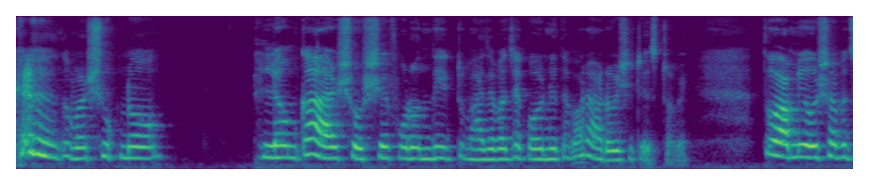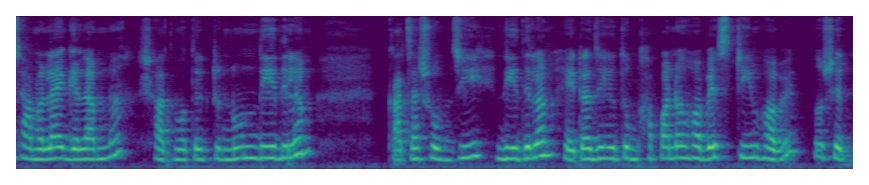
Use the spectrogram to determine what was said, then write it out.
তোমার শুকনো লঙ্কা আর সর্ষে ফোড়ন দিয়ে একটু ভাজা ভাজা করে নিতে পারো আরও বেশি টেস্ট হবে। তো আমি ওইসব ঝামেলায় গেলাম না। স্বাদ মতো একটু নুন দিয়ে দিলাম, কাঁচা সবজি দিয়ে দিলাম। এটা যেহেতু ভাপানো হবে স্টিম হবে, তো সেদ্ধ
